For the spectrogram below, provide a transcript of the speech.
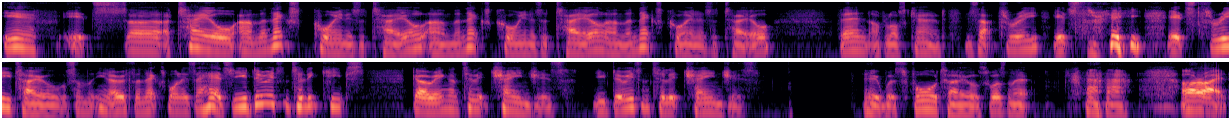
If it's uh, a tail and the next coin is a tail and the next coin is a tail and the next coin is a tail, then I've lost count. Is that three? It's three. it's three tails, and you know if the next one is a head. So you do it until it keeps going until it changes. You do it until it changes. It was four tails, wasn't it? All right.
